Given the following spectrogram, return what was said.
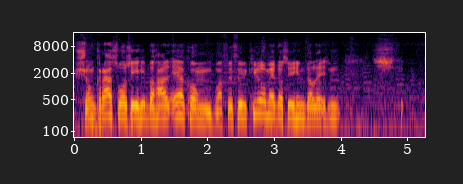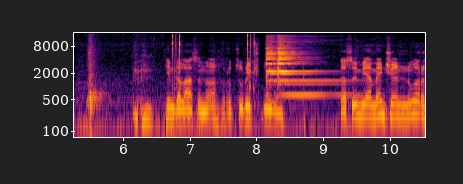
Schon krass, wo sie überall herkommen, was für viele Kilometer sie hinterlassen, hinterlassen, ne? zurückspulen. Da sind wir Menschen nur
